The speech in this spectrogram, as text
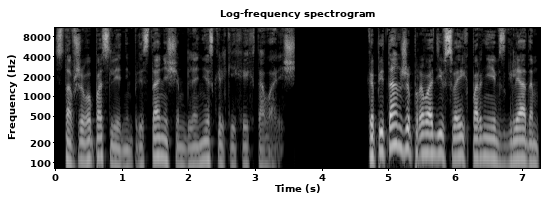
ставшего последним пристанищем для нескольких их товарищей. Капитан же, проводив своих парней взглядом,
